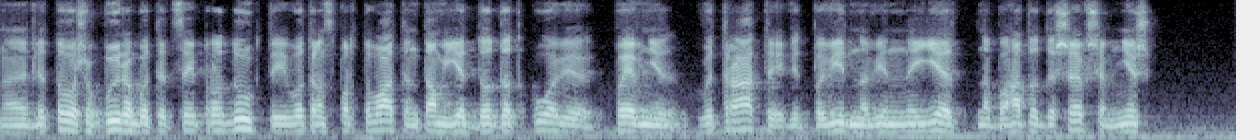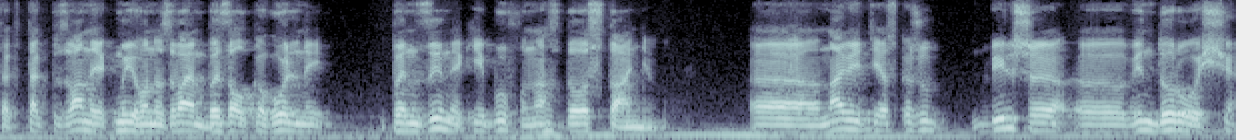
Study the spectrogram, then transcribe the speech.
е, для того, щоб виробити цей продукт і його транспортувати, ну, там є додаткові певні витрати. Відповідно, він не є набагато дешевшим, ніж так, так званий, як ми його називаємо, безалкогольний бензин, який був у нас до останнього. Е, навіть я скажу більше, е, він дорожче,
